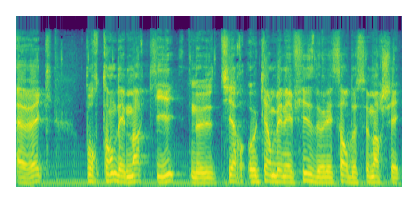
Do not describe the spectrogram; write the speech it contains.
avec pourtant des marques qui ne tirent aucun bénéfice de l'essor de ce marché.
